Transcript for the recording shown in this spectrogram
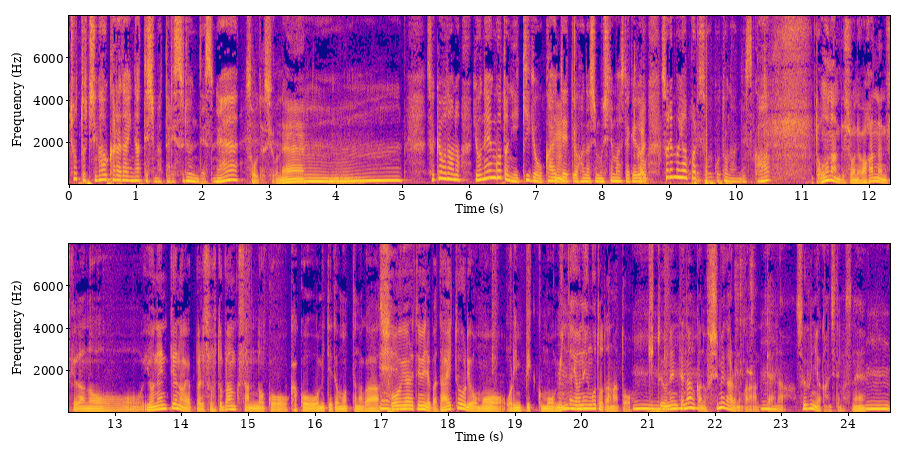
ちょっと違う体になってしまったりするんですね。そうですよね。うん先ほどあの、4年ごとに企業を変えてっていう話もしてましたけど、うんはい、それもやっぱりそういうことなんですか？どうなんでしょうね。わかんないんですけど、あの、4年っていうのがやっぱりソフトバンクさんのこう、過去を見てて思ったのが、えー、そう言われてみれば大統領もオリンピックもみんな4年ごとだなと。うん、きっと4年って何かの節目があるのかな、みたいな、うん、そういうふうには感じてますね。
